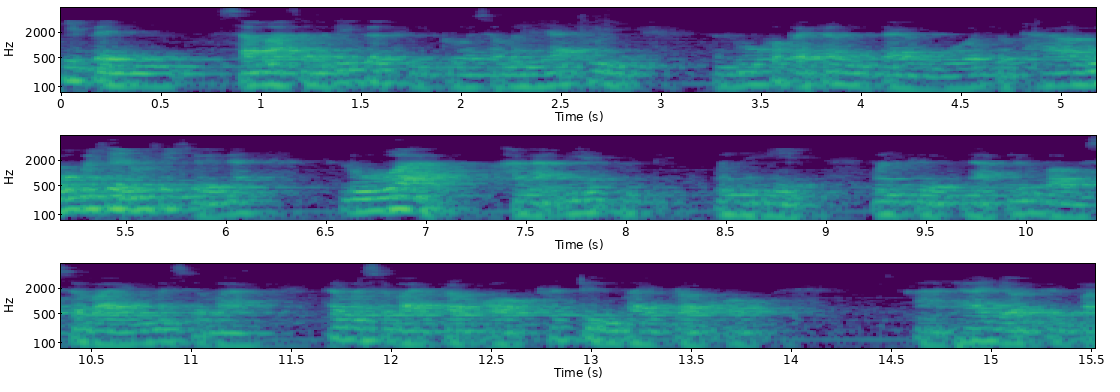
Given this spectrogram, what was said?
ที่เป็นสมาสมาธิก็คือตัวสมัญญะที่รู้เข้าไปตั้งแต่หัวจนเท้ารู้ไม่ใช่รู้เฉยๆนะรู้ว่าขณะนี้มันมันเหตุมันเกิดหนักหรือเบาสบายหรือไม่สบาย ถ้ามันสบายปรับออก ถ้าตึงไปปรับออกอ่าถ้าหย่อนเกินไป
